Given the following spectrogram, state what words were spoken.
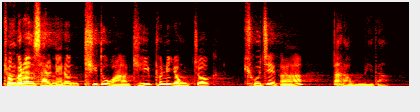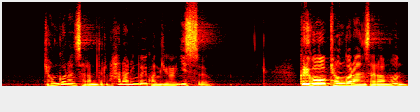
경건한 삶에는 기도와 깊은 영적 교제가 따라옵니다. 경건한 사람들은 하나님과의 관계가 있어요. 그리고 경건한 사람은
